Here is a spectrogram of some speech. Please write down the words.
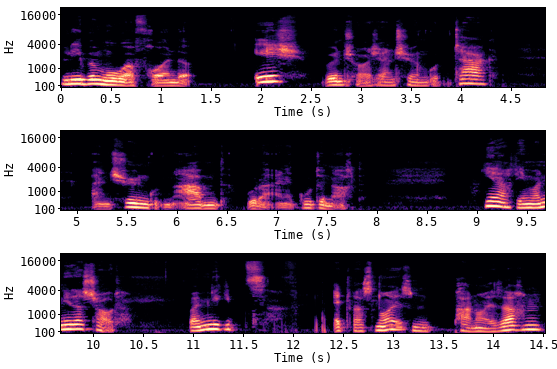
liebe MOA-Freunde, ich wünsche euch einen schönen guten Tag, einen schönen guten Abend oder eine gute Nacht. Je nachdem, wann ihr das schaut. Bei mir gibt es etwas Neues, ein paar neue Sachen.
